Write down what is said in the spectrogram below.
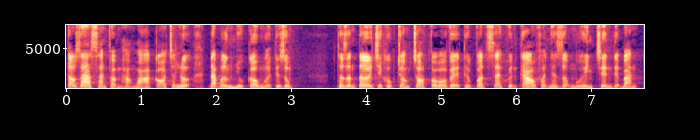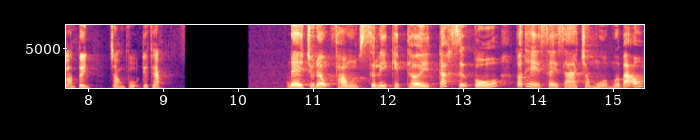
tạo ra sản phẩm hàng hóa có chất lượng đáp ứng nhu cầu người tiêu dùng. Thời gian tới, Chi cục trồng trọt và bảo vệ thực vật sẽ khuyến cáo và nhân rộng mô hình trên địa bàn toàn tỉnh trong vụ tiếp theo. Để chủ động phòng, xử lý kịp thời các sự cố có thể xảy ra trong mùa mưa bão,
